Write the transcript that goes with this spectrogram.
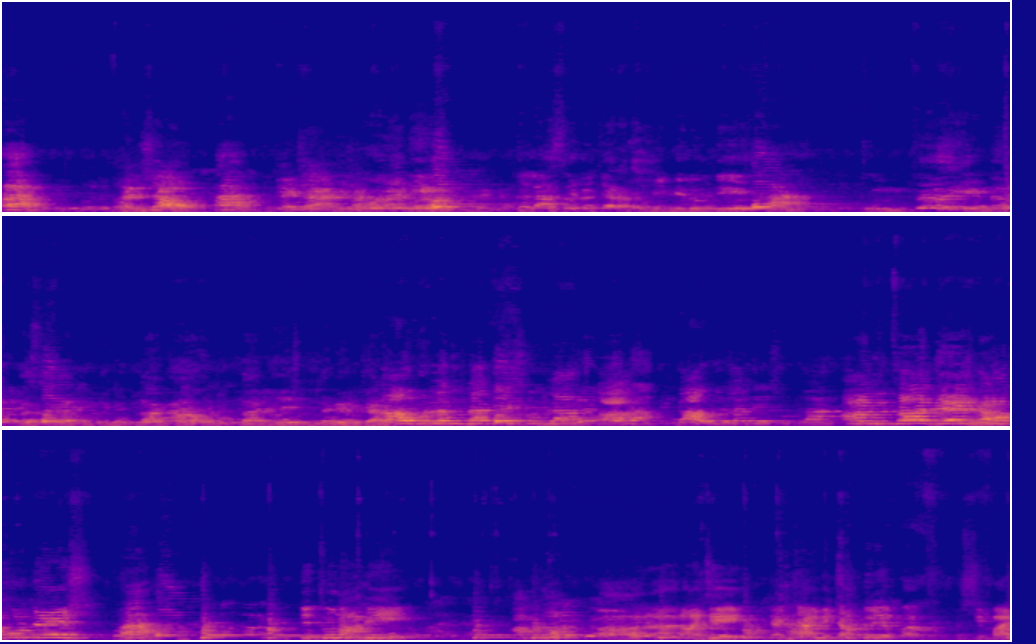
हा. घनशाव हा. त्याच्या आम्ही त्याला असं विचारा तुम्ही हा. तुमचं येणं कसं आहे? तुम्ही कुठला गाव कुठला देश? सगळे विचारा गाव कुठला तुमचा? देश कुठला? गाव कुठला? देश कुठला? आमचा देश घालापूर देश. हा. तिथून आम्ही आमचा अ, राजे त्यांचे आम्ही चातुर्य प- शिपाय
